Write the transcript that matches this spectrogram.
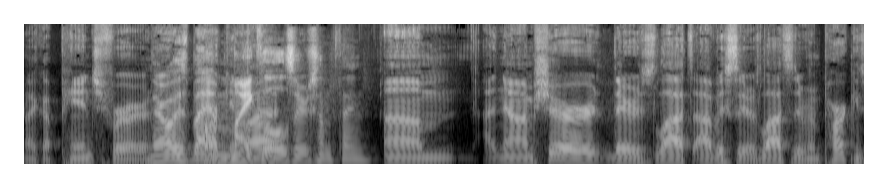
like a pinch for. They're always by a parking lot. Michaels or something. Um, now I'm sure there's lots. Obviously, there's lots of different parking.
